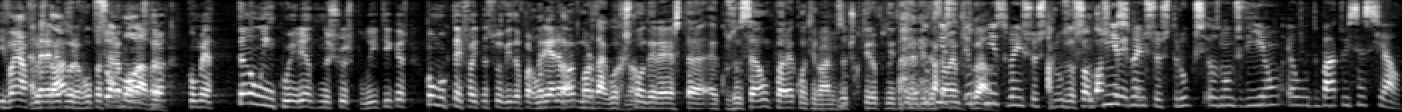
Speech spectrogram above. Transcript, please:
e vem a afastar, André Ventura, vou passar só a palavra. mostra como é tão incoerente nas suas políticas como o que tem feito na sua vida parlamentar. Mariana Mortágua, responder a esta acusação para continuarmos a discutir a política de Eu habitação conheço, em eu Portugal. conheço bem os seus truques. Eu conheço bem os seus truques. Eles não desviam, é o debate essencial.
